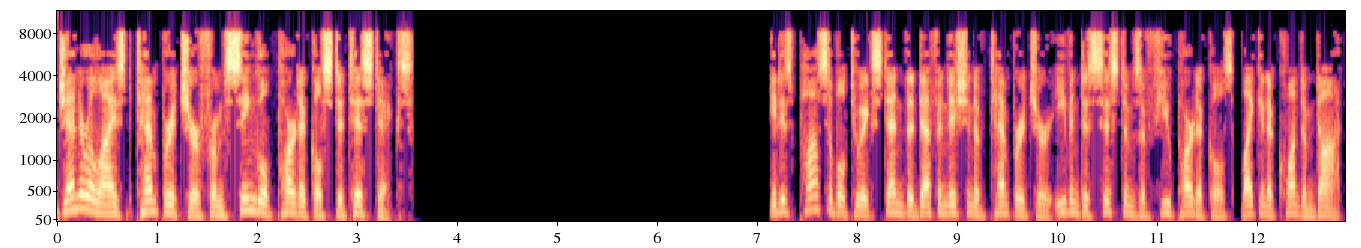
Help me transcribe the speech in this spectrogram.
Generalized temperature from single particle statistics. It is possible to extend the definition of temperature even to systems of few particles, like in a quantum dot.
